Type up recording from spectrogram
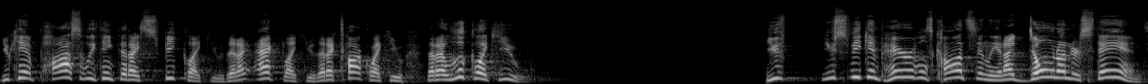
You can't possibly think that I speak like you, that I act like you, that I talk like you, that I look like you. You, you speak in parables constantly, and I don't understand.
